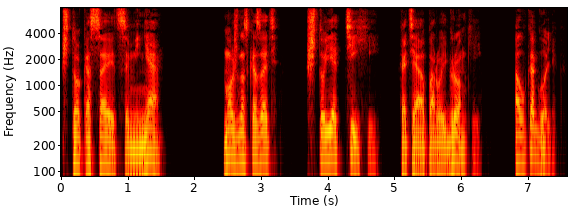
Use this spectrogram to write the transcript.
Что касается меня, можно сказать, что я тихий, хотя порой громкий, алкоголик.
